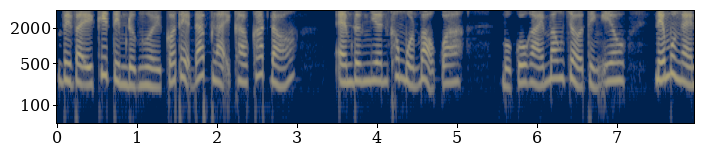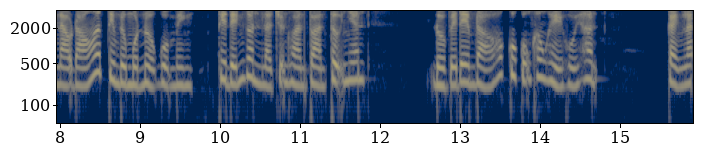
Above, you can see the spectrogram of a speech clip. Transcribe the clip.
vì vậy khi tìm được người có thể đáp lại khao khát đó, em đương nhiên không muốn bỏ qua. Một cô gái mong chờ tình yêu, nếu một ngày nào đó tìm được một nửa của mình, thì đến gần là chuyện hoàn toàn tự nhiên. Đối với đêm đó cô cũng không hề hối hận. Cảnh Lan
